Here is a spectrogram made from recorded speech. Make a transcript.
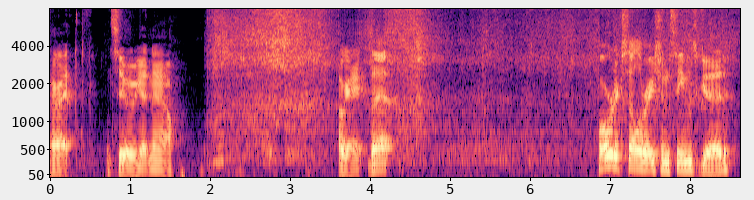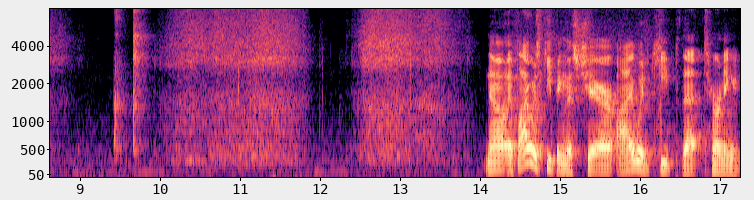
All right, let's see what we get now. Okay, that forward acceleration seems good. Now, if I was keeping this chair, I would keep that turning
